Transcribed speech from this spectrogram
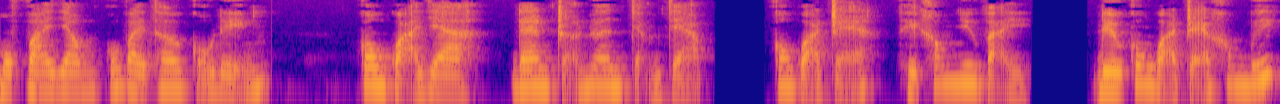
một vài dòng của bài thơ cổ điển. Con quạ già đang trở nên chậm chạp, con quạ trẻ thì không như vậy. Điều con quạ trẻ không biết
